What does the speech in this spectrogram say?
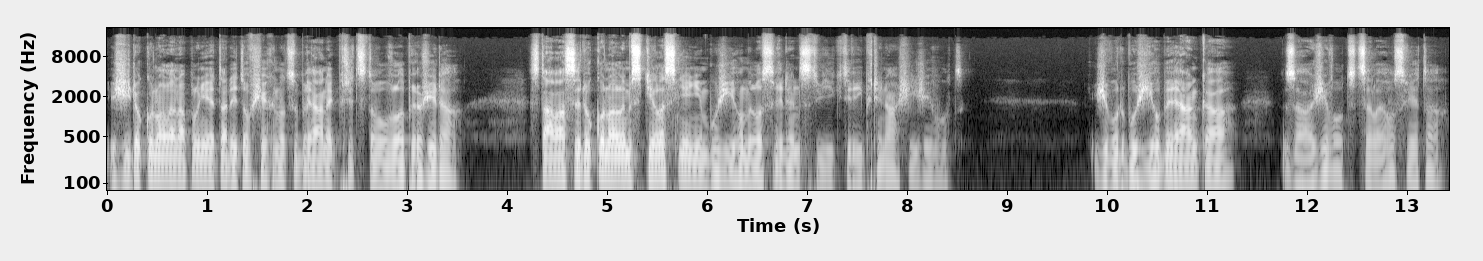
Ježíš dokonale naplňuje tady to všechno, co beránek představoval pro žida. Stává se dokonalým stělesněním božího milosrdenství, který přináší život. Život božího beránka za život celého světa.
